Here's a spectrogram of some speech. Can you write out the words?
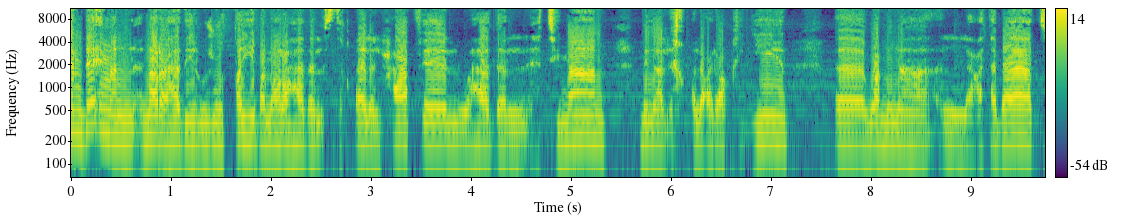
دائما نرى هذه الوجوه الطيبة نرى هذا الاستقبال الحافل وهذا الاهتمام من الإخوة العراقيين ومن العتبات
